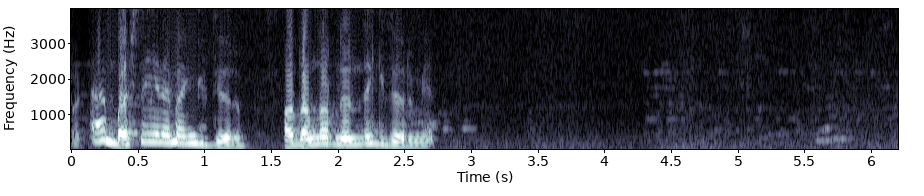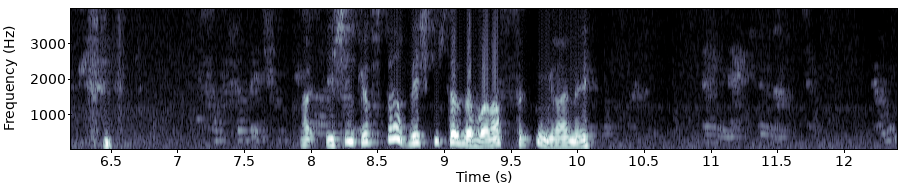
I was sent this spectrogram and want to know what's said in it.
Bak en başta yine ben gidiyorum. Adamların önünde gidiyorum ya. Ha, işin kötü tarafı hiç kimse de bana sıkmıyor. Hani Öyle ne yapacağım? Tamam.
